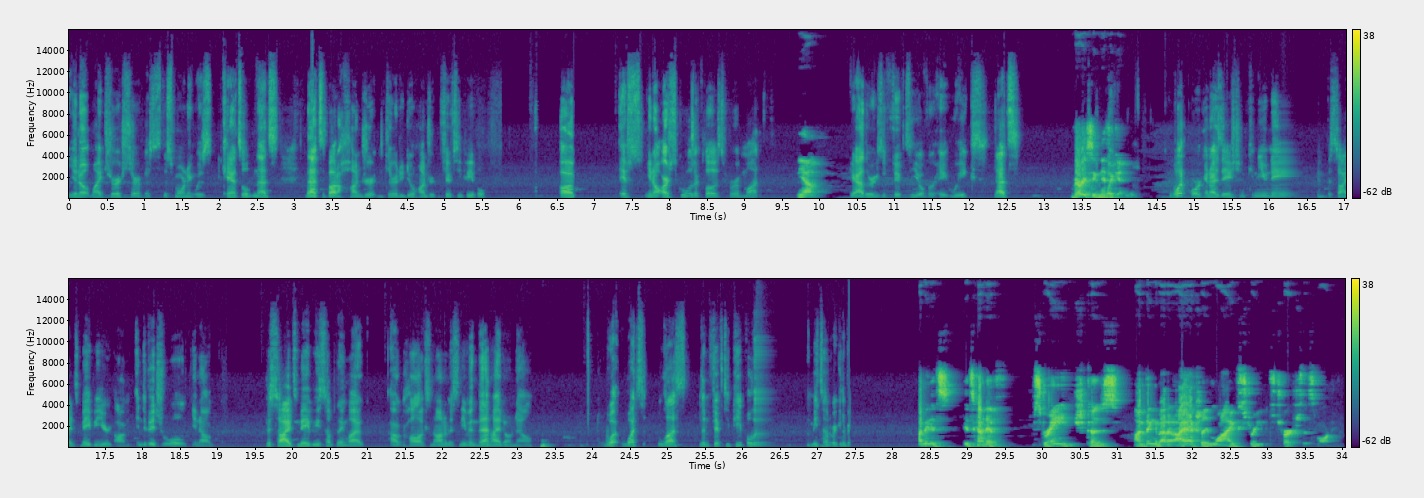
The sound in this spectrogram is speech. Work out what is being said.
you know, my church service this morning was canceled, and that's that's about 130 to 150 people. Um, if you know, our schools are closed for a month, Yeah. gatherings of 50 over eight weeks. That's very significant. What, what organization can you name besides maybe your um, individual, you know, besides maybe something like Alcoholics Anonymous, and even then, I don't know. What what's less than 50 people that meets on a regular basis? I mean, it's it's kind of strange because I'm thinking about it. I actually live streamed church this morning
